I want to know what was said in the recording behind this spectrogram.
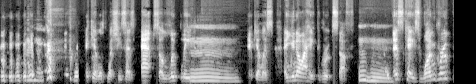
it's ridiculous what she says. Absolutely Mm. ridiculous. And you know, I hate the group stuff. Mhm. In this case, one group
